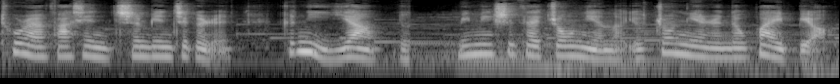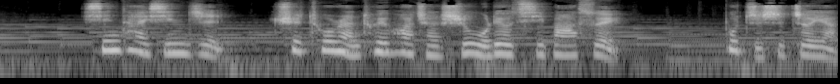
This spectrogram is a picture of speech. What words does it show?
突然发现身边这个人跟你一样，有明明是在中年了，有中年人的外表，心态心智却突然退化成十五六七八岁。不只是这样，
